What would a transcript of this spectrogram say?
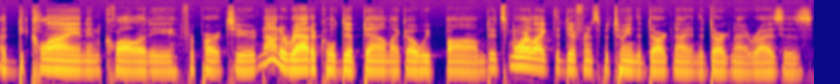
a decline in quality for part two. Not a radical dip down like, oh, we bombed. It's more like the difference between The Dark Knight and The Dark Knight Rises,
